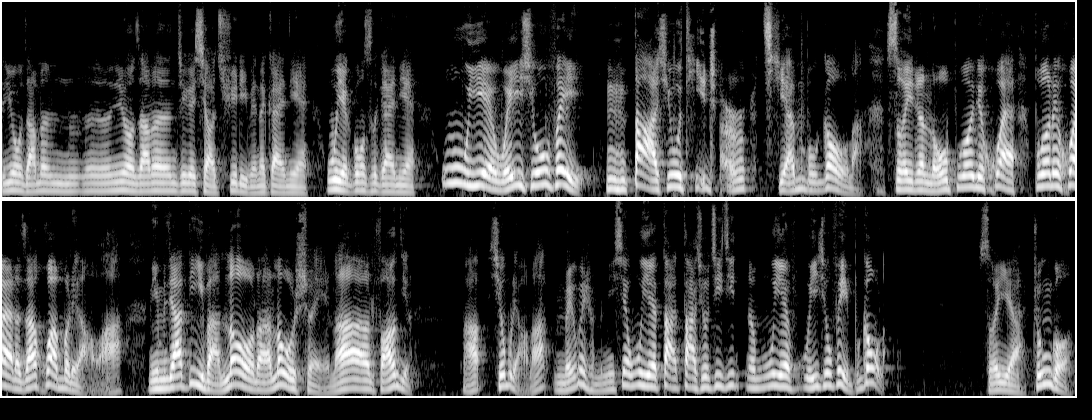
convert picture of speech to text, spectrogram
用咱们用咱们这个小区里面的概念，物业公司概念，物业维修费，大修提成钱不够了，所以这楼玻璃坏，玻璃坏了咱换不了啊。你们家地板漏了，漏水了，房顶啊修不了了，没为什么？你现物业大大修基金，那物业维修费不够了，所以啊，中国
